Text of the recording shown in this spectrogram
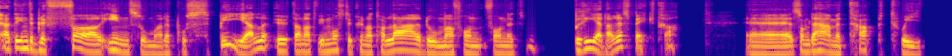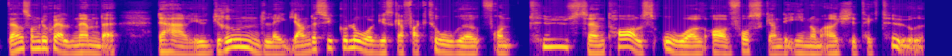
att inte bli för inzoomade på spel utan att vi måste kunna ta lärdomar från, från ett bredare spektra. Eh, som det här med trapptweeten som du själv nämnde. Det här är ju grundläggande psykologiska faktorer från tusentals år av forskande inom arkitektur.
